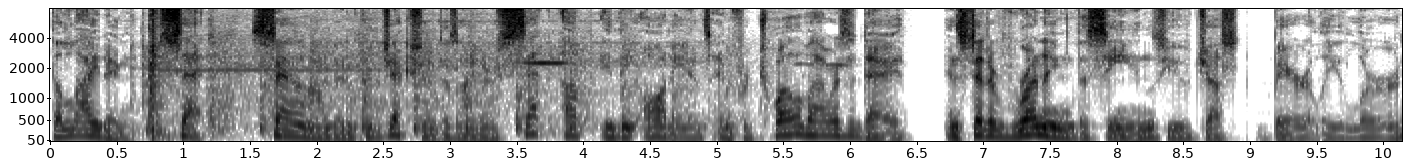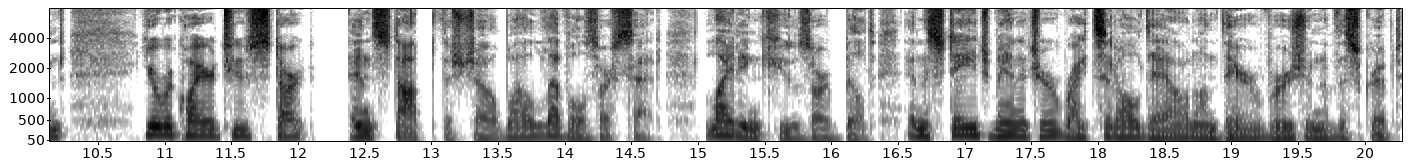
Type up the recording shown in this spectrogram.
The lighting, set, sound, and projection designers set up in the audience, and for 12 hours a day, instead of running the scenes you've just barely learned, you're required to start and stop the show while levels are set, lighting cues are built, and the stage manager writes it all down on their version of the script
